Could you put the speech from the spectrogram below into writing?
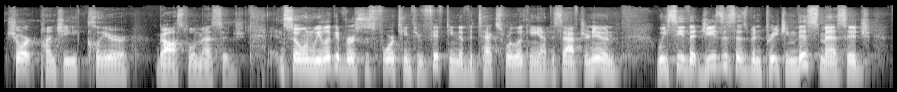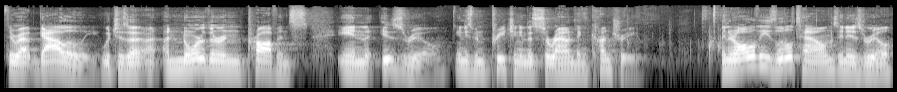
Short, punchy, clear gospel message. And so when we look at verses 14 through 15 of the text we're looking at this afternoon, we see that Jesus has been preaching this message throughout Galilee, which is a, a northern province in Israel, and he's been preaching in the surrounding country. And in all of these little towns in Israel,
